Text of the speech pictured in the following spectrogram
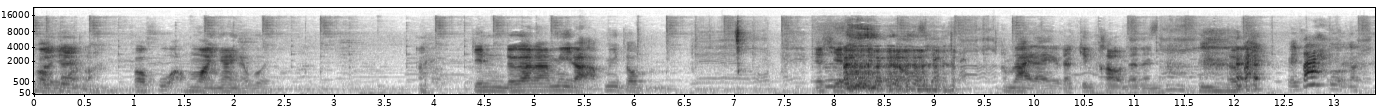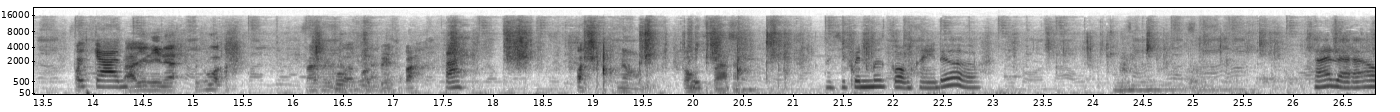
พอตัวใหญ่ขั้วบ่พอขั้วห่วยง่ายนะเว้ย กินเดือนะมีลาบมีต้มอย่าเชียดทำลายอะไรอยากกินข้าวแล้วนั่นนี่เออไปไปคั่วกันจัดการปลาอยู่นี่เนี่ยไปคั่วไปไปคั่วหมดเป็ดปะไปไปน้องกองฟ้ามันจะเป็นมือกล่องไฮเดอร์ใช่แล้ว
